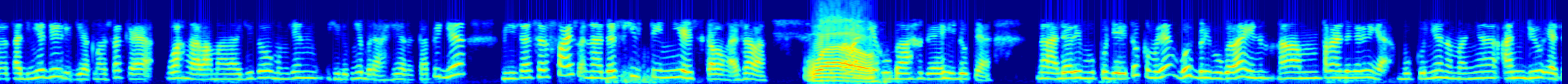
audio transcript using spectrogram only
eh, tadinya dia didiagnosa kayak wah nggak lama lagi tuh mungkin hidupnya berakhir tapi dia bisa survive another 15 years kalau nggak salah setelah Wow. dia ubah gaya hidup ya. Nah dari buku dia itu kemudian gue beli buku lain. Em, pernah denger ini nggak? Bukunya namanya Undo It.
